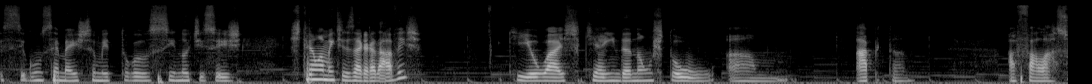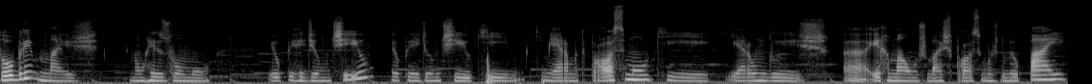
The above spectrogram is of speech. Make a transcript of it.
segundo semestre me trouxe notícias extremamente desagradáveis, que eu acho que ainda não estou um, apta a falar sobre, mas num resumo, eu perdi um tio, eu perdi um tio que, que me era muito próximo, que, que era um dos uh, irmãos mais próximos do meu pai,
